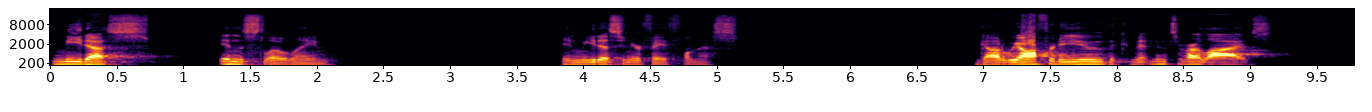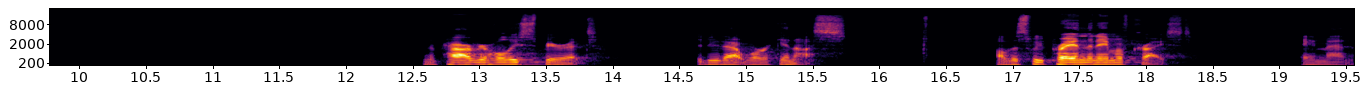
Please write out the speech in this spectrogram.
meet us in the slow lane and meet us in your faithfulness. God, we offer to you the commitments of our lives and the power of your Holy Spirit to do that work in us. All this we pray in the name of Christ. Amen.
